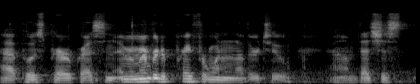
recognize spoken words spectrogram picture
uh, post prayer requests and, and, remember to pray for one another too. Um, that's just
